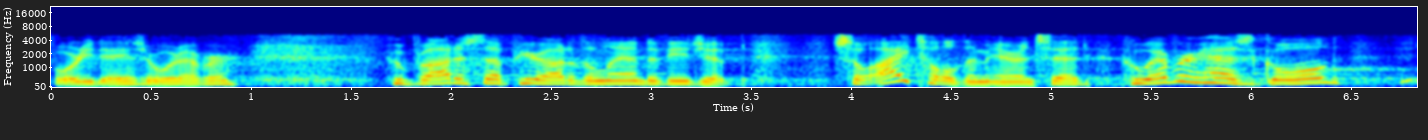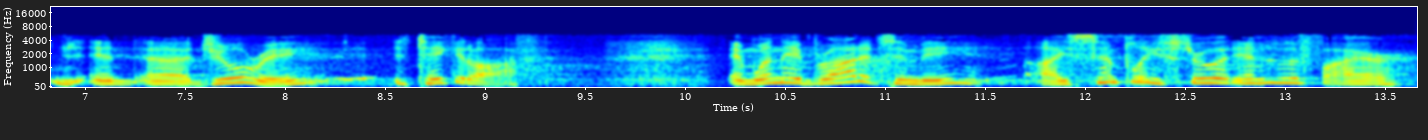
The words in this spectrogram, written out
40 days or whatever, who brought us up here out of the land of Egypt. So I told them, Aaron said, Whoever has gold and uh, jewelry, take it off. And when they brought it to me, I simply threw it into the fire,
